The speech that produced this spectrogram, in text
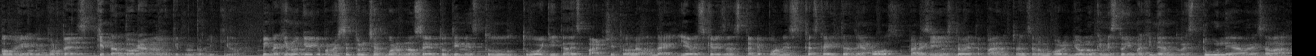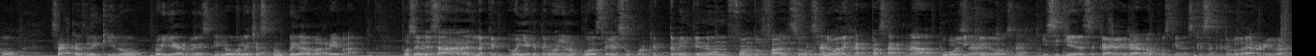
Ok. Lo que importa es qué tanto grano y qué tanto líquido. Me imagino que hay que ponerse truchas. Bueno, no sé, tú tienes tu, tu ollita de sparge y toda la onda. Y que a veces hasta le pones cascaritas de arroz para que Sí. no se te vaya a tapar. Entonces, a lo mejor yo lo que me estoy imaginando es tú le abres abajo, sacas líquido, lo hierves y luego le echas con cuidado arriba. Pues en esa, en la que, oye que tengo yo no puedo hacer eso porque también tiene un fondo falso Exacto. y no va a dejar pasar nada, puro Exacto, líquido. exacto. Y si quieres sacar el grano, pues tienes que sacarlo de arriba.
